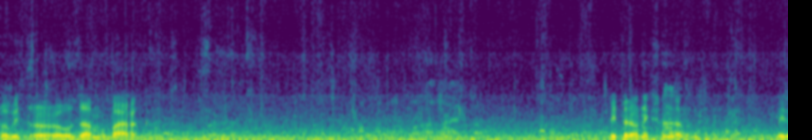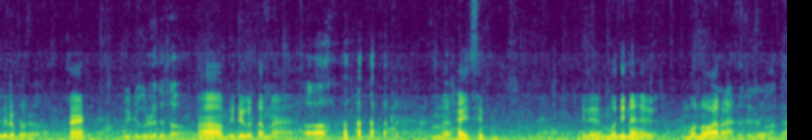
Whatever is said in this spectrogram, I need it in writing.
পবিত্র রোজা মুবারক। ভিতরে অনেক সুন্দর ভিতরে পরে হ্যাঁ? ভিডিও করলে তো সব। হ্যাঁ ভিডিও করতাম না। আমরা খাইছি। এটা মদিনা মনোয়ারা। তিনশো কত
